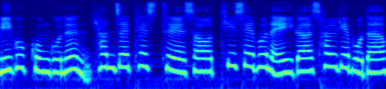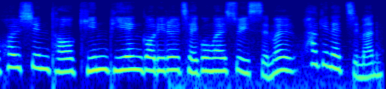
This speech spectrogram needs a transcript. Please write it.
미국 공군은 현재 테스트에서 T7A가 설계보다 훨씬 더 긴 비행 거리를 제공할 수 있음을 확인했지만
